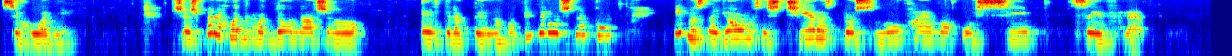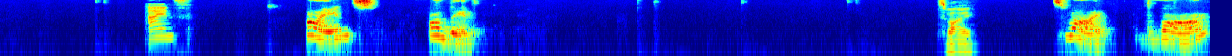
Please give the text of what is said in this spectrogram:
сьогодні. Що ж, переходимо до нашого інтерактивного підручнику і познайомимося ще раз, прослухаємо усі цифри. Eins, Eins, один, zwei, zwei, два,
